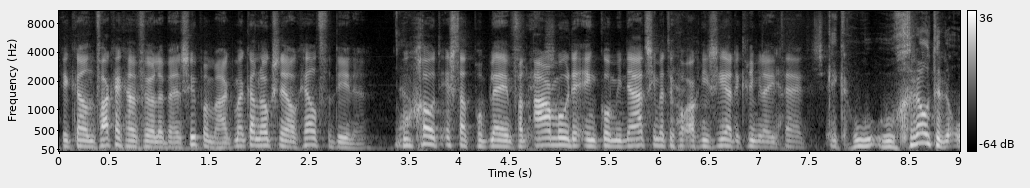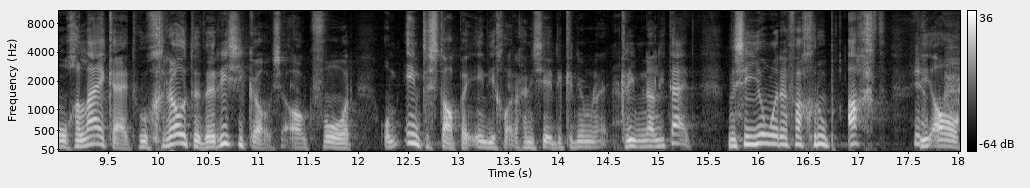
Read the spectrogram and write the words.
ik kan vakken gaan vullen bij een supermarkt... maar ik kan ook snel geld verdienen. Hoe groot is dat probleem van armoede in combinatie met de georganiseerde criminaliteit? Kijk, hoe, hoe groter de ongelijkheid, hoe groter de risico's ook voor om in te stappen in die georganiseerde crimina- criminaliteit. We zien jongeren van groep 8 die al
